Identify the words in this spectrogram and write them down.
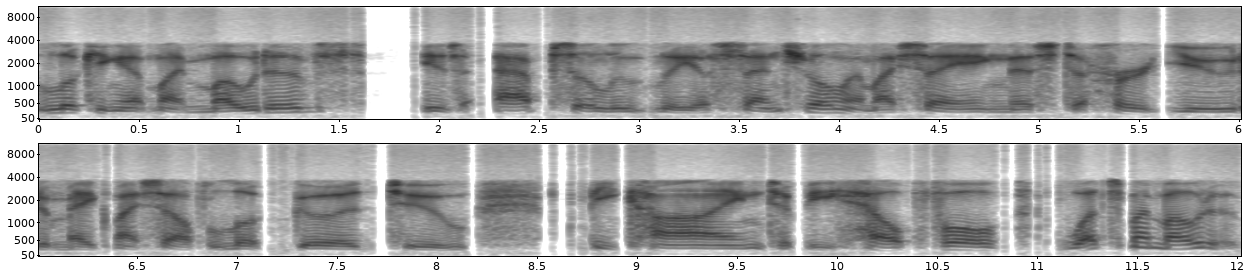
looking at my motives is absolutely essential. Am I saying this to hurt you, to make myself look good, to be kind, to be helpful? What's my motive?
